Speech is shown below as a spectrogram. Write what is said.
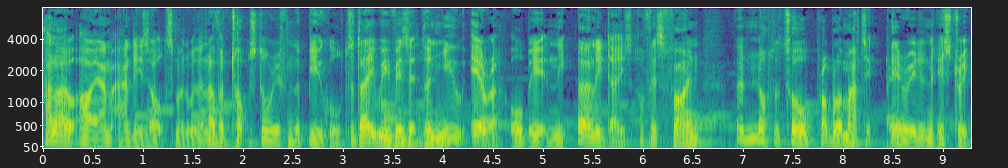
Hello, I am Andy Zaltzman with another top story from the Bugle. Today we visit the new era, albeit in the early days, of this fine and not at all problematic period in history.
